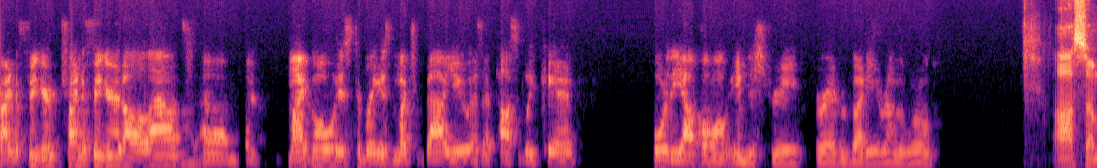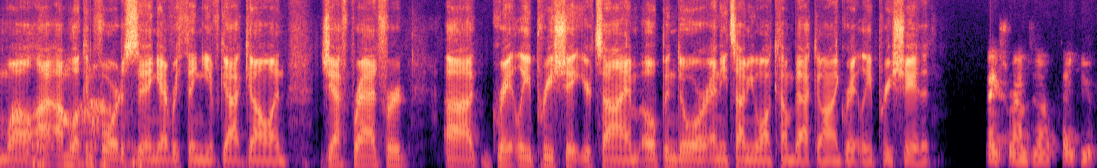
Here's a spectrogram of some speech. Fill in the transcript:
trying to figure trying to figure it all out. Um, but my goal is to bring as much value as I possibly can for the alcohol industry for everybody around the world. Awesome. Well, I, am looking forward to seeing everything you've got going. Jeff Bradford, uh, greatly appreciate your time. Open door anytime you want to come back on. I greatly appreciate it. Thanks, Remso. Thank you.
